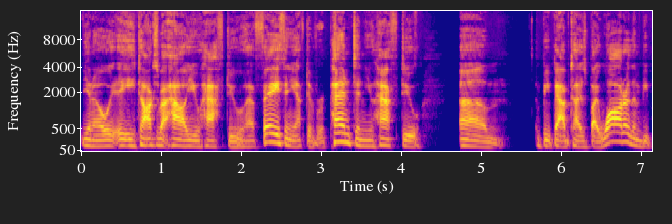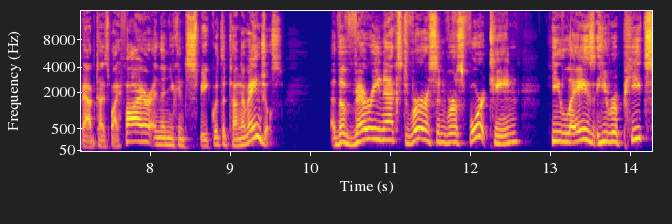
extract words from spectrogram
you know, he talks about how you have to have faith and you have to repent and you have to um, be baptized by water, then be baptized by fire, and then you can speak with the tongue of angels. The very next verse, in verse 14, he lays, he repeats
